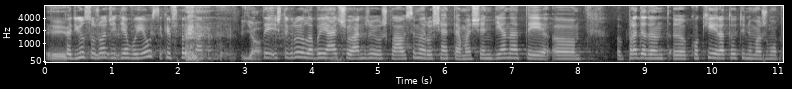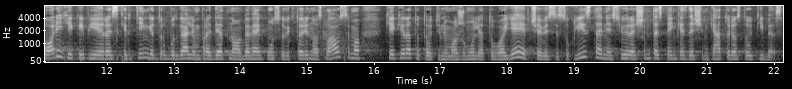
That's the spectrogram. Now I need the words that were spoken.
E, Kad jūsų žodžiai Dievų jausi, kaip ten sako. jo. Tai iš tikrųjų labai ačiū Andžiui už klausimą ir už šią temą šiandieną. Tai uh, Pradedant, e, kokie yra tautinių mažumų poreikiai, kaip jie yra skirtingi, turbūt galim pradėti nuo beveik mūsų Viktorinos klausimo, kiek yra tų tautinių mažumų Lietuvoje ir čia visi suklysta, nes jų yra 154 tautybės.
